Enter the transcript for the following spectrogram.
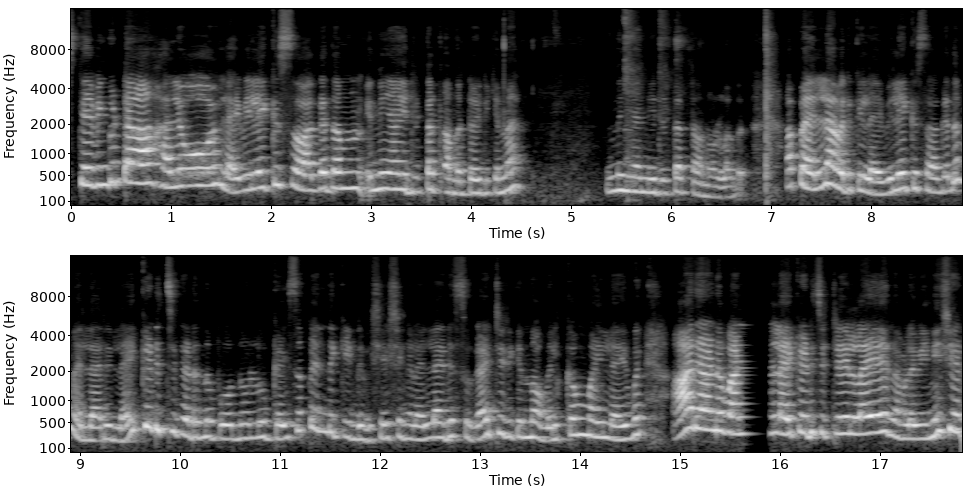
സ്റ്റെവിൻകുട്ട ഹലോ. ലൈവിലേക്ക് സ്വാഗതം. ഇന്ന് ഞാൻ ഇരുട്ടത്താണ് കേട്ടോ ഇരിക്കുന്നത് ഇന്ന് ഞാൻ ഇരുട്ടത്താന്നുള്ളത് അപ്പൊ എല്ലാവർക്കും ലൈവിലേക്ക് സ്വാഗതം. എല്ലാവരും ലൈക്ക് അടിച്ച് കിടന്നു പോകുന്നുള്ളൂ. ഗൈസ് അപ്പൊ എന്തൊക്കെയുണ്ട് വിശേഷങ്ങൾ? എല്ലാവരും സുഖമായിട്ടിരിക്കുന്നോ വെൽക്കം മൈ ലൈവ് ആരാണ് വൺ ലൈക്ക് അടിച്ചിട്ടുള്ളേ? നമ്മളെ വിനീഷേട്ട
